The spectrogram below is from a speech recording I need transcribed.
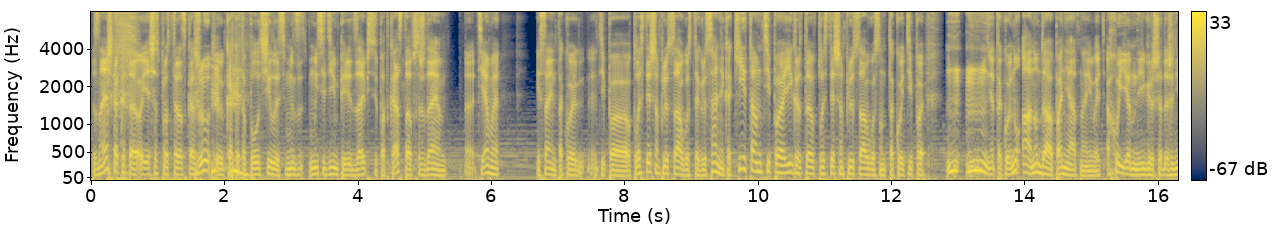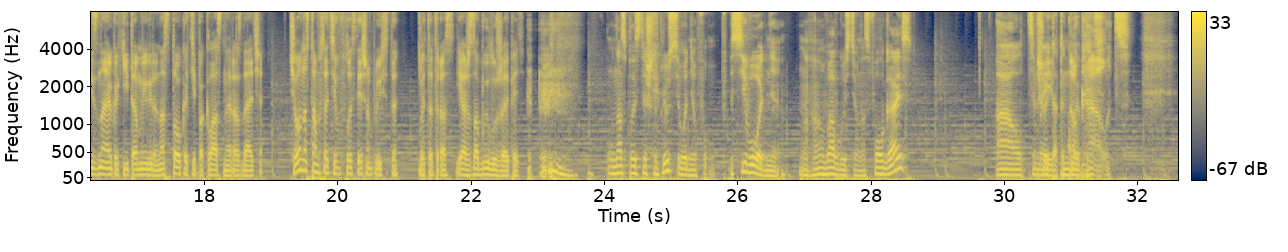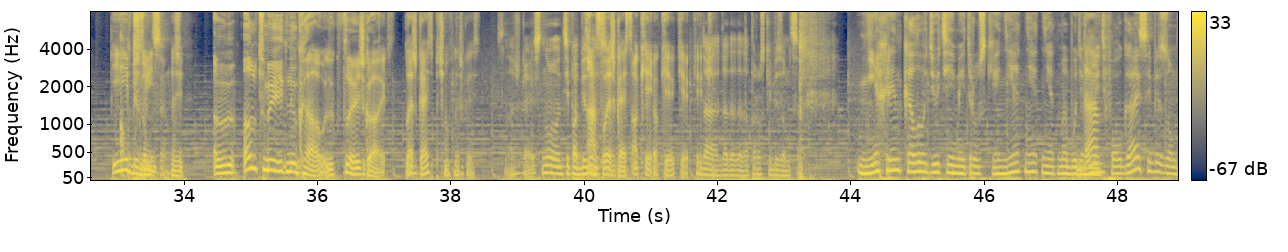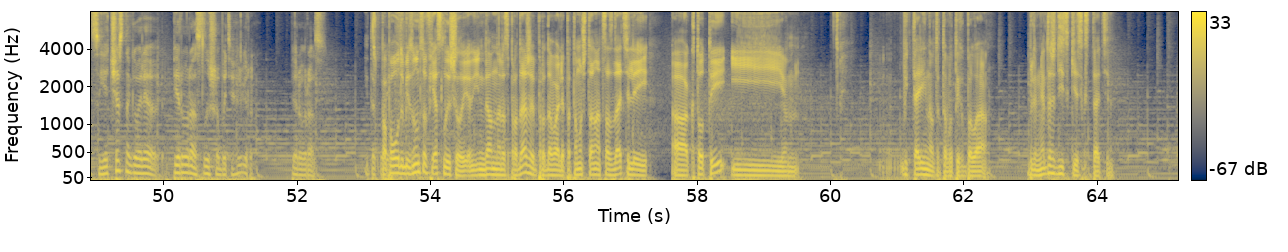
Знаешь, как это? Я сейчас просто расскажу, как это получилось. Мы, мы сидим перед записью подкаста, обсуждаем э, темы. И Саня такой, типа, PlayStation Plus август. Я говорю, Саня, какие там, типа, игры-то в PlayStation Plus август? Он такой, типа, «М-м-м». я такой, ну, а, ну да, понятно, ебать. Охуенные игры, я даже не знаю, какие там игры. Настолько, типа, классная раздача. Чего у нас там, кстати, в PlayStation Plus-то? в этот раз. Я аж забыл уже опять. У нас PlayStation Plus сегодня, сегодня, ага, в августе у нас Fall Guys, Ultimate Что это такое, блядь? Knockout и Безумцы. Uh, Ultimate Knockout, Flash Guys. Flash Guys? Почему Flash Guys? Slash Guys. Ну, типа А, Безумцы. Flash Guys. Окей, окей, окей, окей. Да, да, да, да, да, по-русски Безумцы. Не хрен Call of Duty иметь русские. Нет, нет, нет, мы будем Да. иметь Fall Guys и Безумцы. Я, честно говоря, первый раз слышу об этих играх. Первый раз. И такой, По поводу безумцев я слышал, я недавно на распродаже продавали, потому что она от создателей а, «Кто ты» и викторина вот это вот их была. Блин, у меня даже диск есть, кстати.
